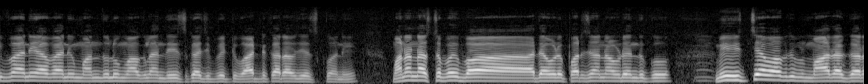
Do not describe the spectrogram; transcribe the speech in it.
ఇవని అవని మందులు మాకులని తీసుకొచ్చి పెట్టి వాటిని ఖరాబ్ చేసుకొని మనం నష్టపోయి బా అదేవిడ పరిచయం ఆవిడ ఎందుకు? మేము ఇచ్చే బాబు ఇప్పుడు మా దగ్గర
